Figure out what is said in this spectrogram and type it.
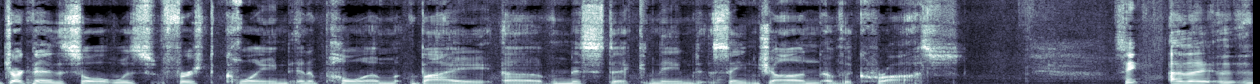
dark night of the soul was first coined in a poem by a mystic named St. John of the Cross. Saint, uh, the uh,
